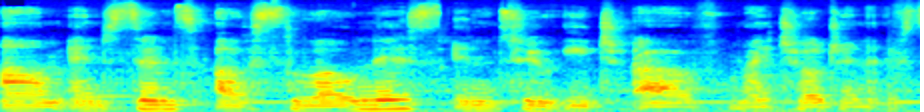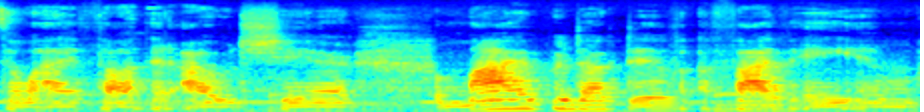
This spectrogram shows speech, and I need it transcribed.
um, and sense of slowness into each of my children. So I thought that I would share my productive 5 a.m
